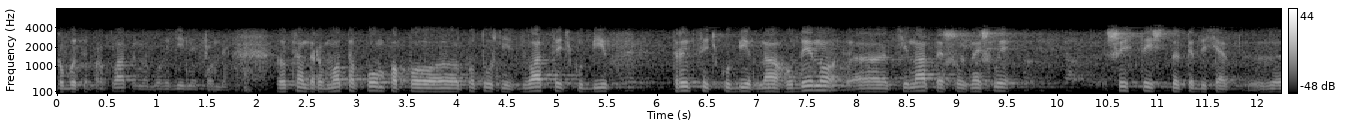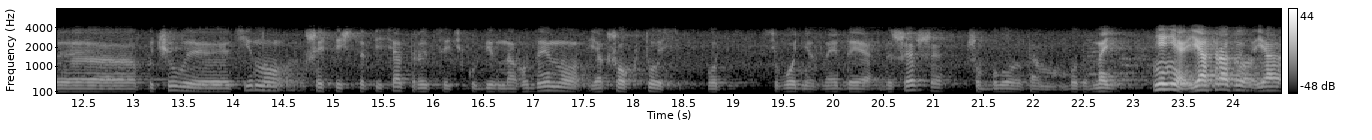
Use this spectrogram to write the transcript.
робити проплати на благодійні фонди. Олександр, мотопомпа по потужність 20 кубів, 30 кубів на годину. Е, Ціна те, що знайшли 6150. Е, Почули ціну 6150, 30 кубів на годину. Якщо хтось от сьогодні знайде дешевше, щоб було там буде най... Ні, ні, я зразу, я,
